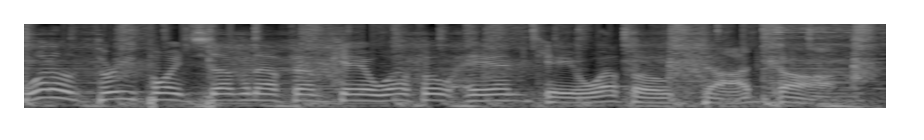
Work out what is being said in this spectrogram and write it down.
103.7 FM, KOFO, and KOFO.com.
